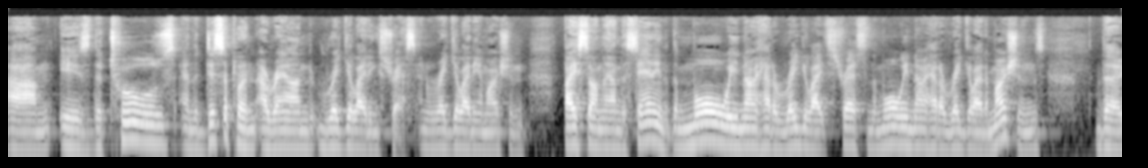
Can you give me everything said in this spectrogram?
um, is the tools and the discipline around regulating stress and regulating emotion based on the understanding that the more we know how to regulate stress and the more we know how to regulate emotions, the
